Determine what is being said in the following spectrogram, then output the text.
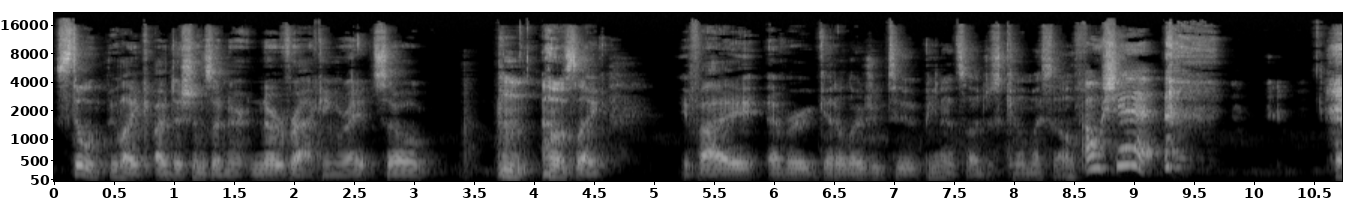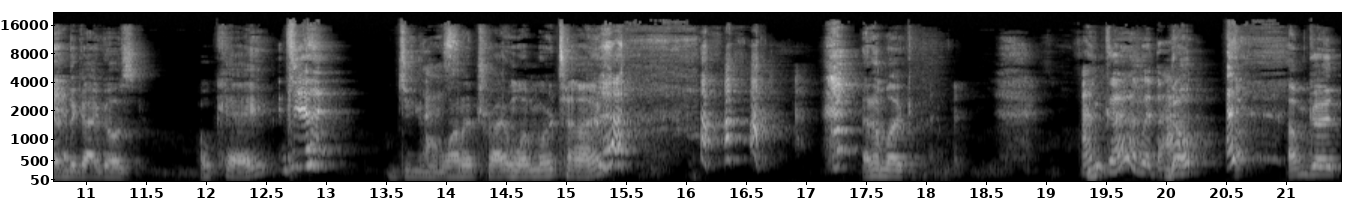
Still, like auditions are ner- nerve wracking, right? So I was like, if I ever get allergic to peanuts, I'll just kill myself. Oh shit. And the guy goes, "Okay, do you want to try one more time?" And I'm like, I'm good with that. Nope, I- I'm good.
